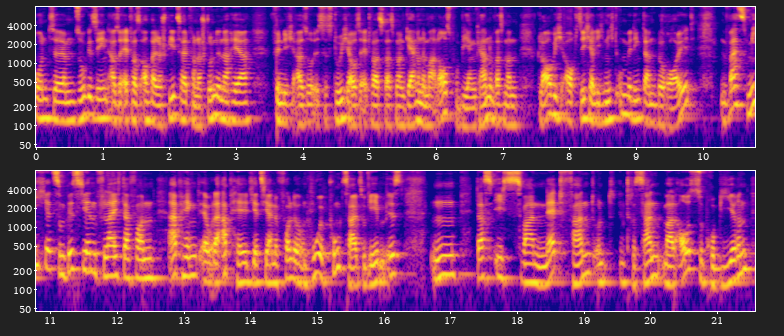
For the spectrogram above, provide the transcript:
Und ähm, so gesehen, also etwas auch bei der Spielzeit von einer Stunde nachher, finde ich, also ist es durchaus etwas, was man gerne mal ausprobieren kann und was man, glaube ich, auch sicherlich nicht unbedingt dann bereut. Was mich jetzt so ein bisschen vielleicht davon abhängt äh, oder abhält, jetzt hier eine volle und hohe Punktzahl zu geben, ist, mh, dass ich es zwar nett fand und interessant mal auszuprobieren,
